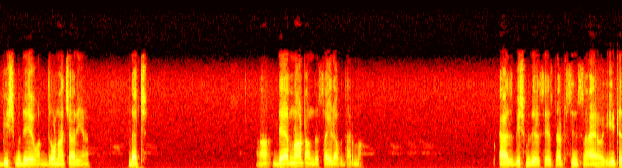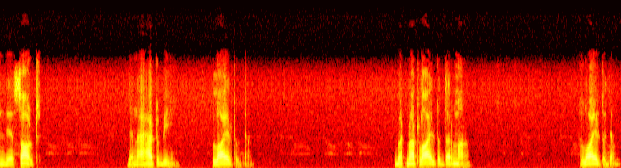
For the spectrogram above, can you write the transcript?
Bhishmadev and Dronacharya that uh, they are not on the side of dharma as Bhishmadev says that since I have eaten their salt, then I have to be loyal to them. But not loyal to Dharma, loyal to them.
